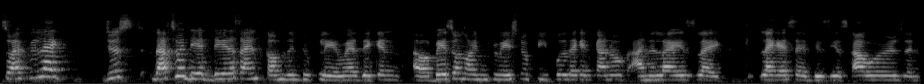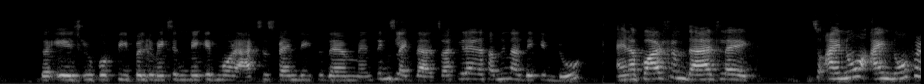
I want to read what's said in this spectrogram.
So I feel like just that's where data, science comes into play, where they can uh, based on the information of people, they can kind of analyze like like I said, busiest hours and the age group of people to make it make it more access friendly to them and things like that. So I feel like that's something that they can do. And apart from that, like so I know I know for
